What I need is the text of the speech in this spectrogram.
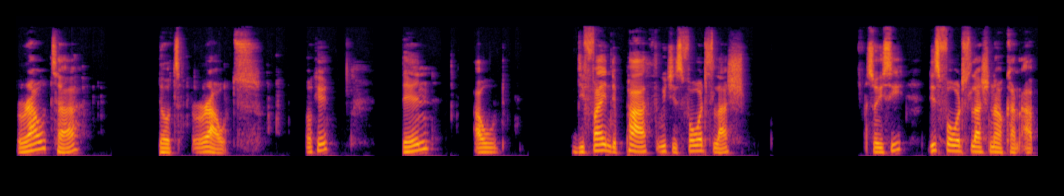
router dot route. Okay? Then i would define the path which is forward slash so you see this forward slash now can ap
